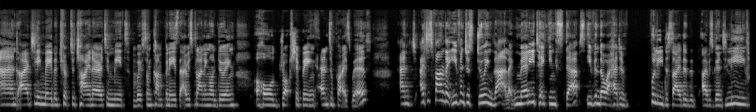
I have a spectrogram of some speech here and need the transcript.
And I actually made a trip to China to meet with some companies that I was planning on doing a whole drop shipping enterprise with. And I just found that even just doing that, like merely taking steps, even though I hadn't fully decided that I was going to leave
